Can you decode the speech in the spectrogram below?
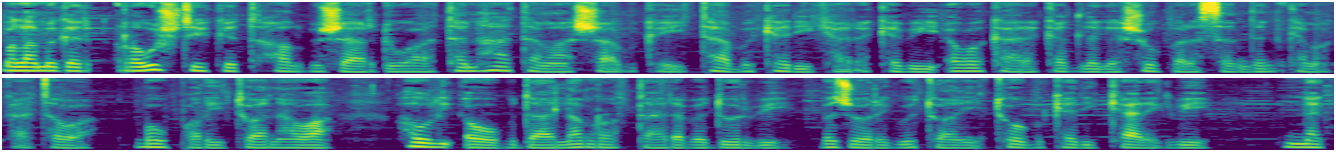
بەڵام گەر ڕەوشتێکت هەڵبژاردووە تەنها تەماشا بکەی تا بکەری کارەکە بی ئەوە کارەکەت لە گەشە و پەرەسەندن کەمەکاتەوە بەو پەڕی تواناوە هەوڵی ئەوە بدە لەم ڕەفتارە بەدوور بی بە جۆرێک بتوانی تۆ بکەری کارێک بی نەک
